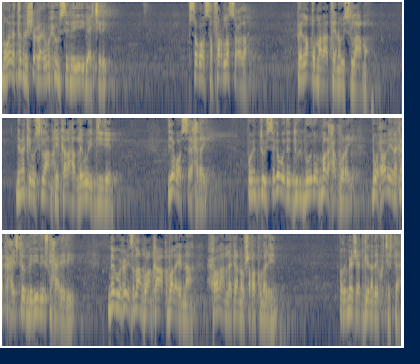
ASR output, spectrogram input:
Muqiirata bni shucbana wuxuu sameeyey baa jiray. Isagoo safar la socda bay la qumanaateen inuu islaamo nimankiibu islaamkii kala hadlay way diideen. Iyagoo seexday buu intuu isaga wada dulboodoo madaxa guray buu xoolihiina ka kaxaystoo madiina iska xaareeriyey nebigu wuxuu yidhi islaamku waan kaa aqbalaynaa xoolahan laakiin annagu shaqo kuma lihin. Aduu meeshaad geenaday ku jirtaa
